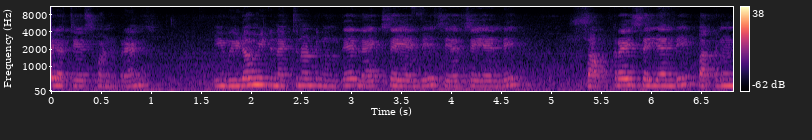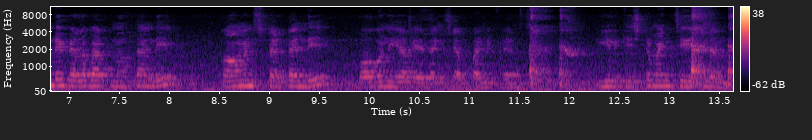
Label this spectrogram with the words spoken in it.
ఇలా చేసుకోండి ఫ్రెండ్స్ ఈ వీడియో మీకు నచ్చినట్టుగా ఉంటే లైక్ చేయండి షేర్ చేయండి సబ్స్క్రైబ్ చేయండి. పక్కనుండే బెల్ బటన్ నొత్తండి కామెంట్స్ పెట్టండి. బాగున్నాయా లేదని చెప్పండి ఫ్రెండ్స్ వీళ్ళకి ఇష్టమైన చేసినాను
